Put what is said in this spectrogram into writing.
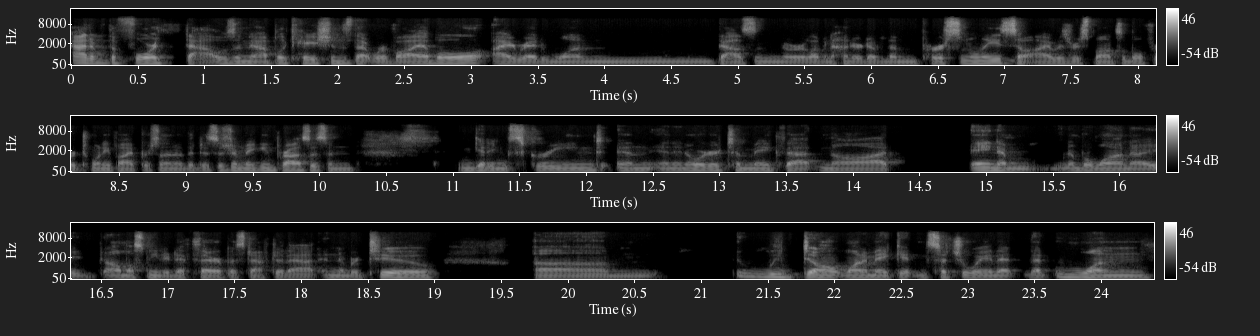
out of the 4000 applications that were viable i read 1000 or 1100 of them personally. So i was responsible for 25% of the decision making process and, and getting screened. And and in order to make that not a num- number one i almost needed a therapist after that. And number two um we don't want to make it in such a way that that one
